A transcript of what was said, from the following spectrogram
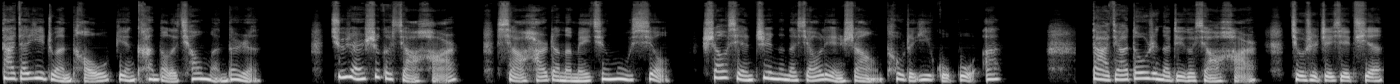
大家一转头便看到了敲门的人，居然是个小孩小孩长得眉清目秀，稍显稚嫩的小脸上透着一股不安。大家都认得这个小孩就是这些天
